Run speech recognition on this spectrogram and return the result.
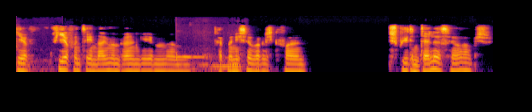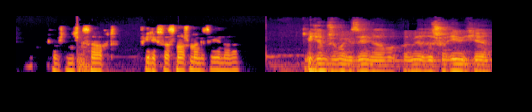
vier, vier von zehn Leinwandperlen geben. Ähm, hat mir nicht so wirklich gefallen. Spielt in Dallas, ja, hab ich, glaube ich, nicht gesagt. Felix, du hast ihn auch schon mal gesehen, oder? Ich habe ihn schon mal gesehen, ja, aber bei mir ist das schon ewig her.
